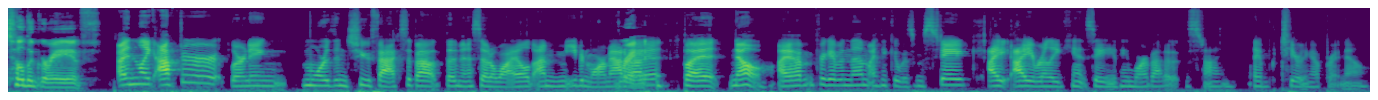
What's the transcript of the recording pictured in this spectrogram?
Till the grave. And like after learning more than two facts about the Minnesota Wild, I'm even more mad about it. But no, I haven't forgiven them. I think it was a mistake. I I really can't say anything more about it at this time. I'm tearing up right now.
